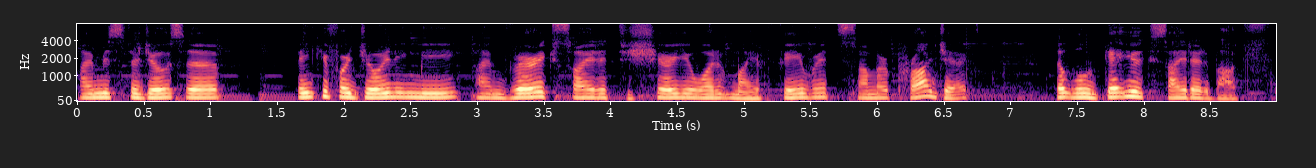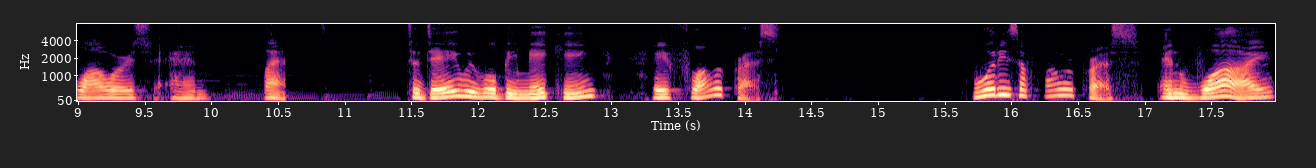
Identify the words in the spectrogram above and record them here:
I'm Mr. Joseph. Thank you for joining me. I'm very excited to share you one of my favorite summer projects that will get you excited about flowers and plants. Today we will be making a flower press. What is a flower press and why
